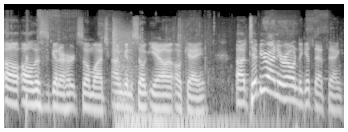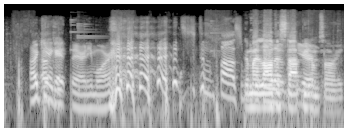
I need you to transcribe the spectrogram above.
Oh, oh, this is gonna hurt so much. I'm gonna soak. Yeah, okay. Uh, Tib, you're on your own to get that thing. I can't Okay. get there anymore. it's just impossible. Did my lava that stop you? I'm sorry.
